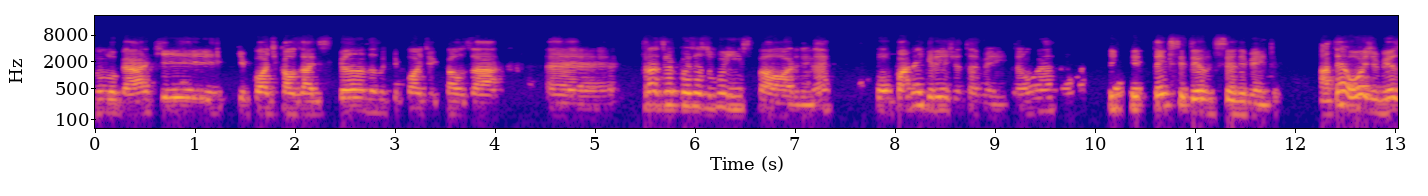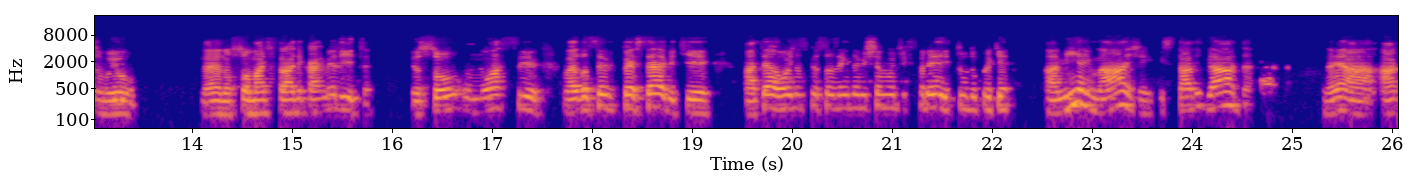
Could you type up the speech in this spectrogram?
num lugar que, que pode causar escândalo, que pode causar é, trazer coisas ruins para a ordem, né? Ou para a igreja também. Então, é, tem que, tem que se ter o discernimento. Até hoje mesmo, eu né, não sou mais frade carmelita. Eu sou um Moacir. Mas você percebe que até hoje as pessoas ainda me chamam de Frei e tudo, porque a minha imagem está ligada né, à, à,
